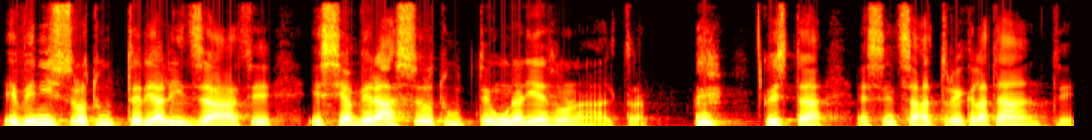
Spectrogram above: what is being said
e venissero tutte realizzate e si avverassero tutte una dietro un'altra. Questa è senz'altro eclatante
